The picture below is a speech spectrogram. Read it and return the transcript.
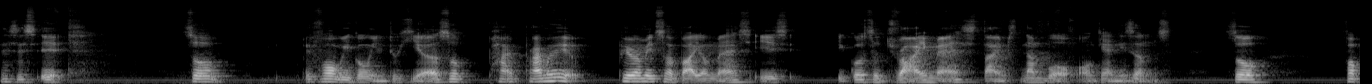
This is it. So before we go into here so pri- primary pyramids of biomass is equals to dry mass times number of organisms. So for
